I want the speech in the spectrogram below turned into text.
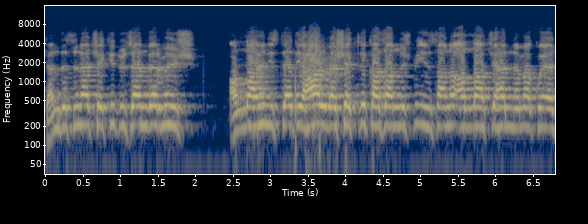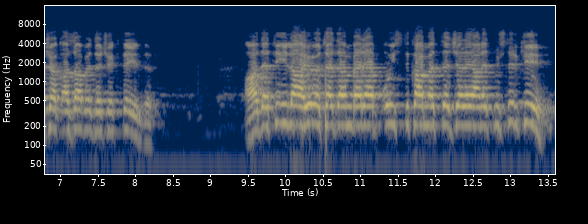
kendisine çeki düzen vermiş, Allah'ın istediği hal ve şekli kazanmış bir insanı Allah cehenneme koyacak, azap edecek değildir. Adeti ilahi öteden beri hep o istikamette cereyan etmiştir ki,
